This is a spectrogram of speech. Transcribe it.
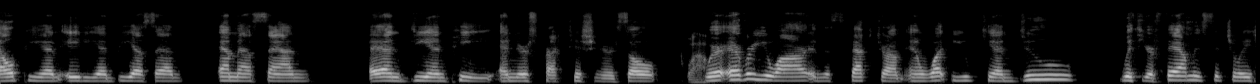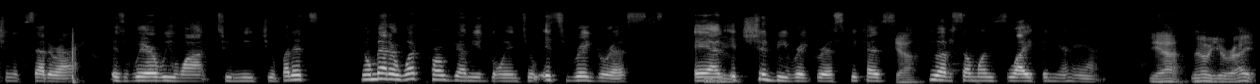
LPN, ADN, BSN, MSN, and DNP and nurse practitioner. So wow. wherever you are in the spectrum and what you can do with your family situation, etc., is where we want to meet you. But it's no matter what program you go into, it's rigorous and mm-hmm. it should be rigorous because yeah. you have someone's life in your hand. Yeah, no, you're right.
